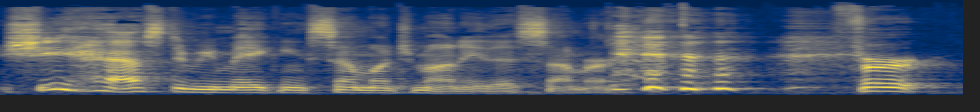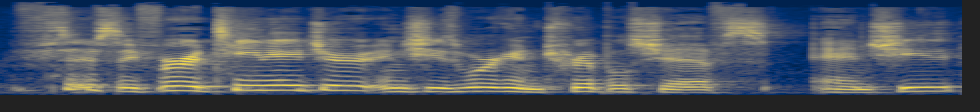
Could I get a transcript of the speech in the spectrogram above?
she has to be making so much money this summer. for seriously, for a teenager, and she's working triple shifts, and she.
